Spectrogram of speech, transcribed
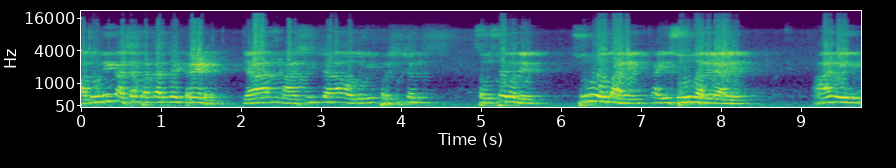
आधुनिक अशा प्रकारचे ट्रेड या नाशिकच्या औद्योगिक प्रशिक्षण संस्थेमध्ये सुरू होत आहे काही सुरू झालेले आहेत. आणि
